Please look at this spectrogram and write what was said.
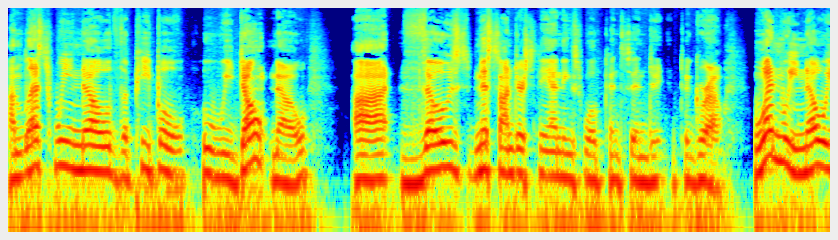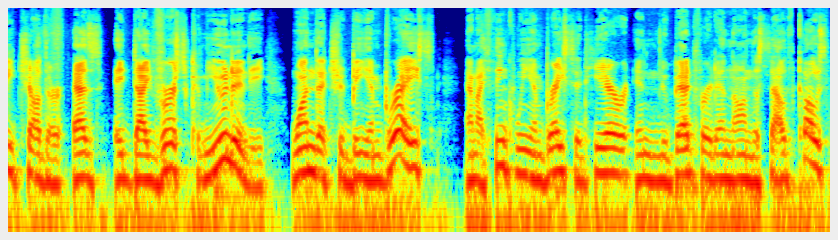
Unless we know the people who we don't know, uh, those misunderstandings will continue to grow. When we know each other as a diverse community, one that should be embraced, and I think we embrace it here in New Bedford and on the South Coast,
